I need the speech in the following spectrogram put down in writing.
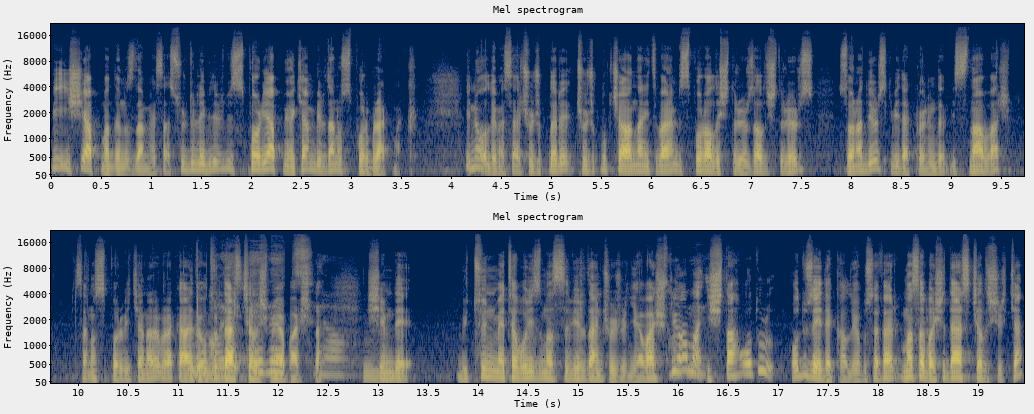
bir iş yapmadığınızdan mesela sürdürülebilir bir spor yapmıyorken birden o sporu bırakmak. E ne oluyor mesela çocukları çocukluk çağından itibaren bir spora alıştırıyoruz, alıştırıyoruz. Sonra diyoruz ki bir dakika önünde bir sınav var. Sen o sporu bir kenara bırak hadi otur Ay, ders çalışmaya evet başla. ya. Şimdi bütün metabolizması birden çocuğun yavaşlıyor ama iştah o, o düzeyde kalıyor. Bu sefer masa başı ders çalışırken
